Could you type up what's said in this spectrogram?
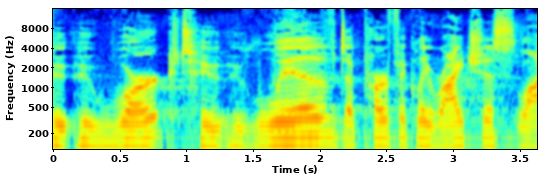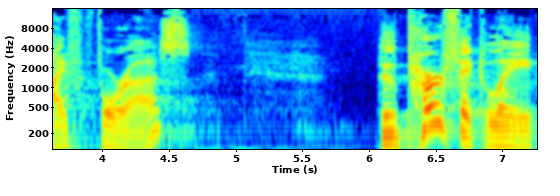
Who, who worked, who, who lived a perfectly righteous life for us, who perfectly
